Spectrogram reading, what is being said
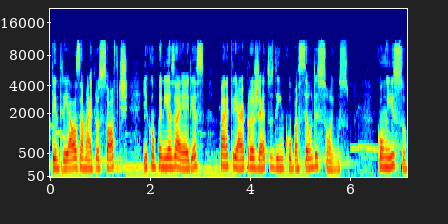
dentre elas a Microsoft e companhias aéreas, para criar projetos de incubação de sonhos. Com isso,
